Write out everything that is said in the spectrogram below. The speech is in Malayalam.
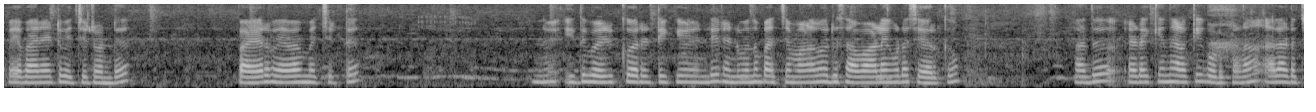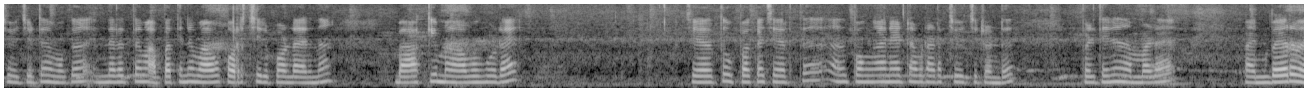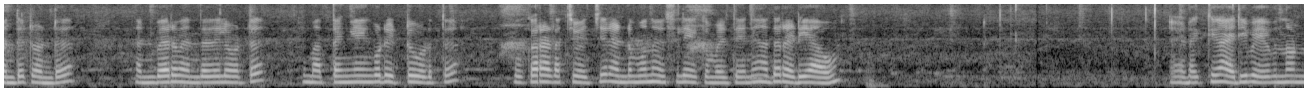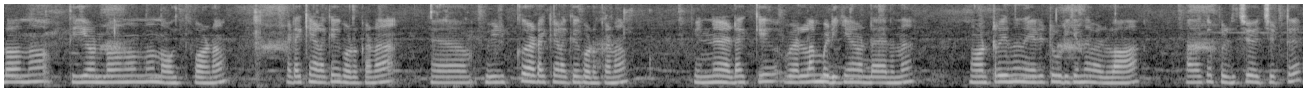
വേവാനായിട്ട് വെച്ചിട്ടുണ്ട്. പയർ വേവാൻ വെച്ചിട്ട് പിന്നെ ഇത് മെഴുക്ക് വരട്ടിക്ക് വേണ്ടി രണ്ട് മൂന്ന് പച്ചമുളകും ഒരു സവാളയും കൂടെ ചേർക്കും. അത് ഇടയ്ക്കൊന്ന് ഇളക്കി കൊടുക്കണം. അത് അടച്ചു വെച്ചിട്ട് നമുക്ക് ഇന്നലത്തെ അപ്പത്തിന്റെ മാവ് കുറച്ചിരിപ്പുണ്ടായിരുന്ന ബാക്കി മാവും കൂടെ ചേർത്ത് ഉപ്പൊക്കെ ചേർത്ത് അത് പൊങ്ങാനായിട്ട് അവിടെ അടച്ചു വെച്ചിട്ടുണ്ട്. ഇപ്പോഴത്തേന് നമ്മുടെ വൻപയർ വെന്തിട്ടുണ്ട്. വൻപയർ വെന്തതിലോട്ട് ഈ മത്തങ്ങയും കൂടി ഇട്ട് കൊടുത്ത് കുക്കർ അടച്ച് വെച്ച് രണ്ട് മൂന്ന് വിസിൽ കേൾക്കുമ്പോഴത്തേന് അത് റെഡിയാവും ഇടയ്ക്ക് അരി വേവുന്നുണ്ടോയെന്ന് തീ നോക്കി നോക്കിക്കോണം ഇടയ്ക്ക് ഇളക്കി കൊടുക്കണം. വിഴുക്കും ഇടയ്ക്ക് ഇളക്കി കൊടുക്കണം. പിന്നെ ഇടയ്ക്ക് വെള്ളം പിടിക്കാനുണ്ടായിരുന്നു മോട്ടറിൽ നിന്ന് നേരിട്ട് പിടിക്കുന്ന വെള്ളമാണ് അതൊക്കെ പിടിച്ചു വെച്ചിട്ട്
